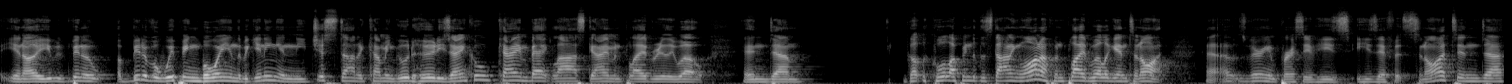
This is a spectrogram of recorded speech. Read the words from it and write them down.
you know, he's been a, a, bit of a whipping boy in the beginning, and he just started coming good. Hurt his ankle, came back last game and played really well, and um, got the call up into the starting lineup and played well again tonight. Uh, it was very impressive his his efforts tonight, and uh,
